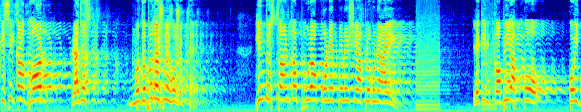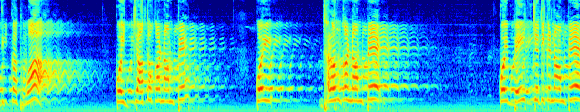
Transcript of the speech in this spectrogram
किसी का घर राजस्थान मध्य प्रदेश में हो सकता है। हिंदुस्तान का पूरा कोने कोने से आप लोगों ने आए लेकिन कभी आपको कोई दिक्कत हुआ? कोई जातों का नाम पे? कोई धर्म का नाम पे? कोई बेइज्जती के नाम पे?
